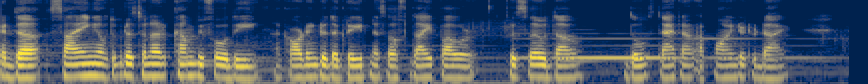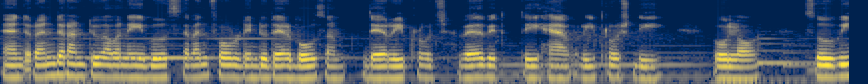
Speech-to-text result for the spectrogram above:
Let the sighing of the prisoner come before thee, according to the greatness of thy power. Preserve thou those that are appointed to die, and render unto our neighbors sevenfold into their bosom their reproach wherewith they have reproached thee, O Lord. So we,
